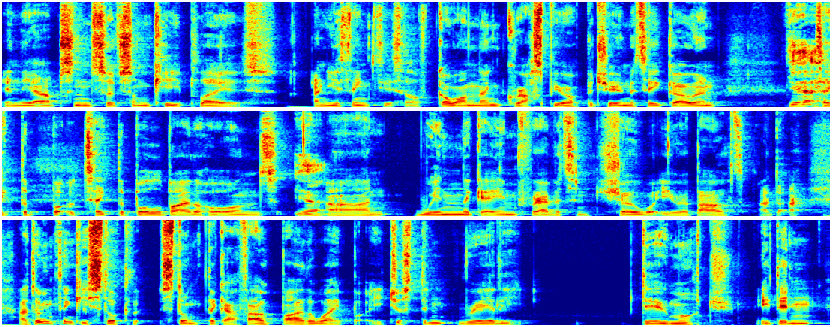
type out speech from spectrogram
in the absence of some key players. And you think to yourself, go on then, grasp your opportunity, go and yeah. take the take the bull by the horns yeah. and win the game for Everton. Show what you're about. I, I don't think he stuck stunk the gaff out, by the way, but he just didn't really do much. He didn't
